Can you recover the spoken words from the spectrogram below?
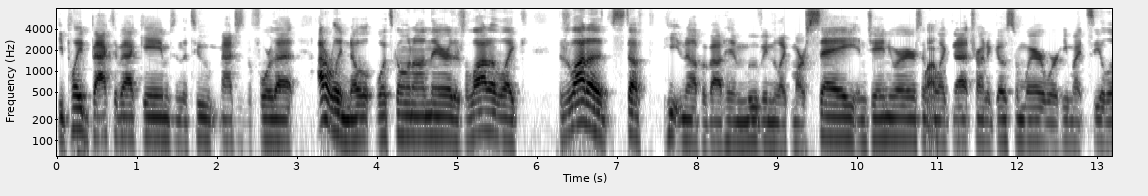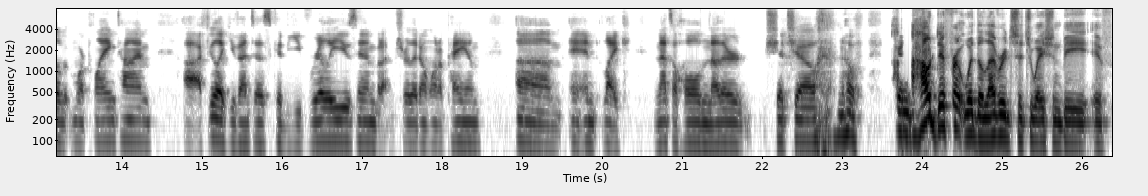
he played back to back games in the two matches before that. I don't really know what's going on there. There's a lot of like there's a lot of stuff heating up about him moving to like Marseille in January or something wow. like that, trying to go somewhere where he might see a little bit more playing time. Uh, I feel like Juventus could really use him, but I'm sure they don't want to pay him. Um, and like, and that's a whole nother shit show. no. How different would the leverage situation be if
